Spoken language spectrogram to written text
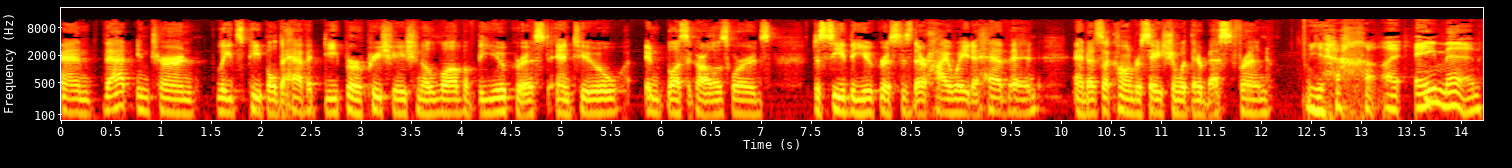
And that in turn leads people to have a deeper appreciation of love of the Eucharist and to, in Blessed Carlo's words, to see the Eucharist as their highway to heaven and as a conversation with their best friend. Yeah, I, amen.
